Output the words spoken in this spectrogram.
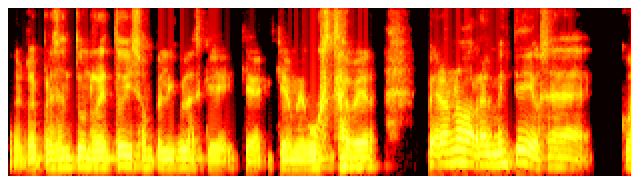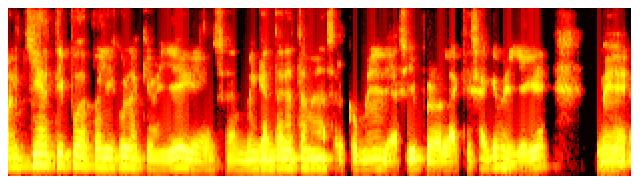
representa un reto y son películas que, que, me gusta ver. Pero no, realmente, o sea, cualquier tipo de película que me llegue. O sea, me encantaría también hacer comedia, sí, pero la que sea que me llegue, me,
